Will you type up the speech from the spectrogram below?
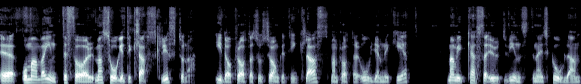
Eh, och man var inte för, man såg inte klassklyftorna. Idag pratar socialdemokratin klass, man pratar ojämlikhet, man vill kasta ut vinsterna i skolan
